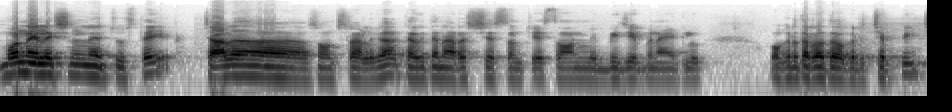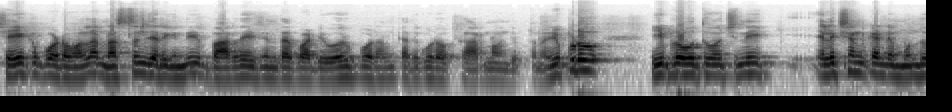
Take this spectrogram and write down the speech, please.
మొన్న ఎలక్షన్లో చూస్తే చాలా సంవత్సరాలుగా కవితను అరెస్ట్ చేస్తాం చేస్తామని మీ బీజేపీ నాయకులు ఒకరి తర్వాత ఒకరు చెప్పి చేయకపోవడం వల్ల నష్టం జరిగింది. భారతీయ జనతా పార్టీ ఓడిపోవడానికి అది కూడా ఒక కారణం అని చెప్తున్నారు. ఇప్పుడు ఈ ప్రభుత్వం వచ్చింది. ఎలక్షన్ కంటే ముందు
